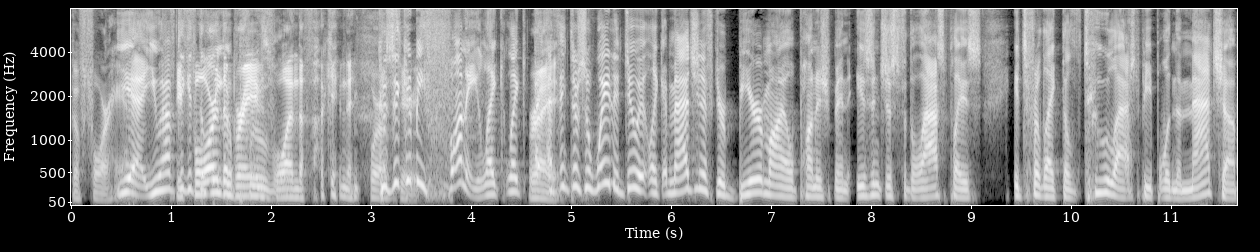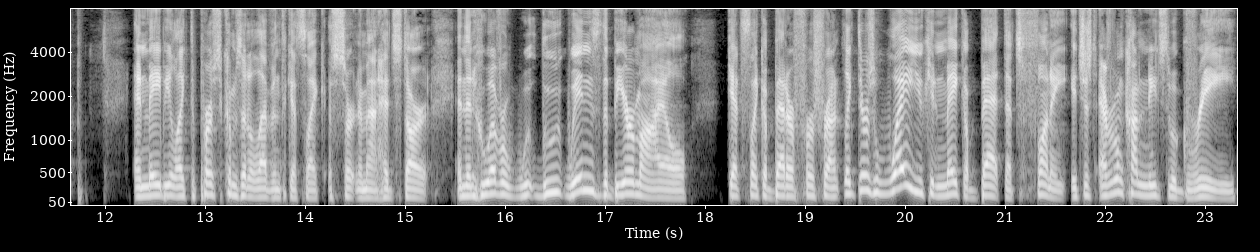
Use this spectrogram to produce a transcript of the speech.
beforehand. Yeah, you have to get the before the Braves approval. won the fucking because it could be funny. Like, like I- I think there's a way to do it. Like, imagine if your beer mile punishment isn't just for the last place; it's for like the two last people in the matchup, and maybe like the person comes at eleventh gets like a certain amount head start, and then whoever w- lo- wins the beer mile gets like a better first round. Like, there's a way you can make a bet that's funny. It's just everyone kind of needs to agree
